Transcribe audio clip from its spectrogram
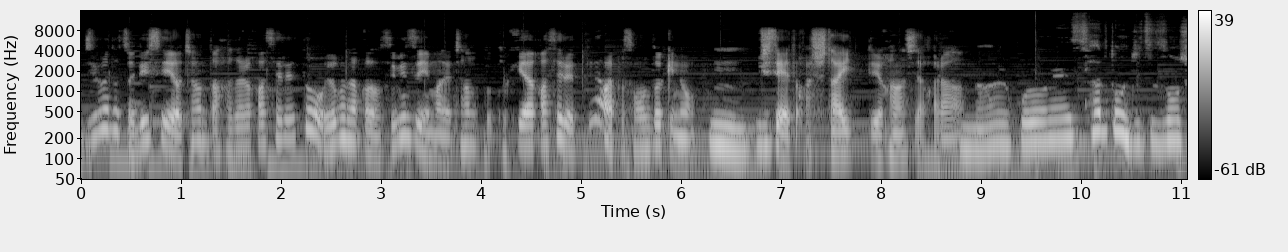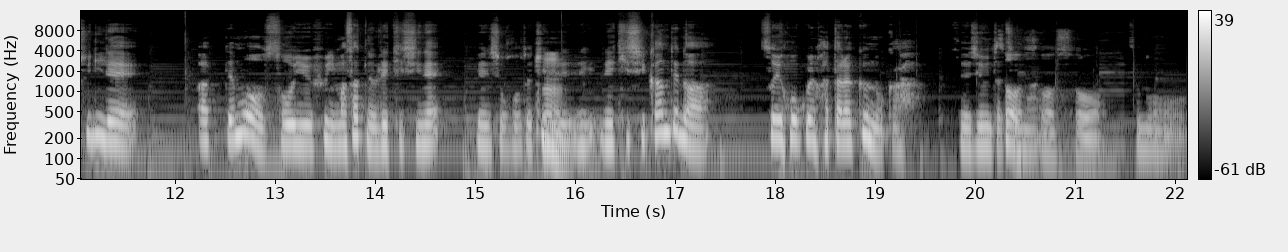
自分たちの理性をちゃんと働かせると、世の中の隅々までちゃんと解き明かせるっていうのがやっぱその時のうん。理性とか主体っていう話だから、なるほどね。サルトの実存主義であっても、そういうふうに、まあ、さっきの歴史ね、弁証法的に、う歴史観っていうのは、そういう方向に働くのか。そういう自分たちがそうそうそう。その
